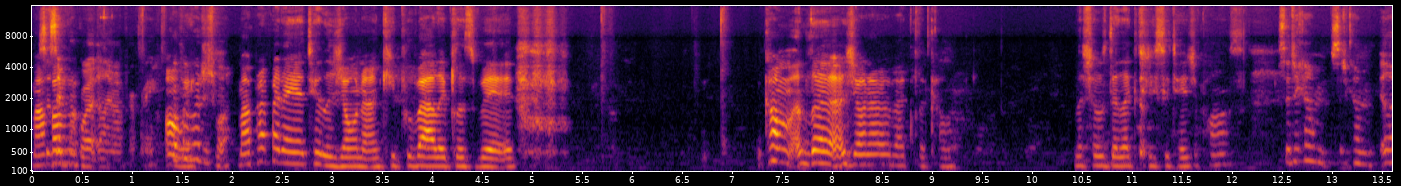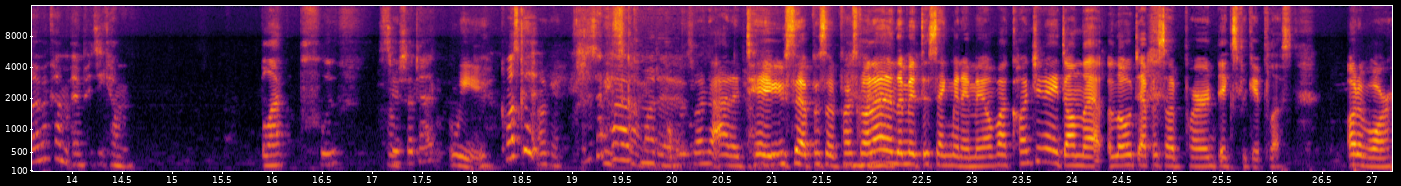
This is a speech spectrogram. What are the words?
Ma, Ça, c'est pourquoi elle est ma préférée. Oh, À oui. toi. ma préférée était le jaune qui pouvait aller plus vite. Comme le jaune avec le comme. La chose d'électricité, je pense. C'était comme, c'était comme, il avait comme un petit comme black plouf sur sa tête. Oui. Comment est-ce que, Ok. je sais Oui, pas Sky, comment on a de... besoin d'arrêter cet épisode parce qu'on a une limite de 5 minutes, mais on va continuer dans le- l'autre épisode pour expliquer plus. Au revoir.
